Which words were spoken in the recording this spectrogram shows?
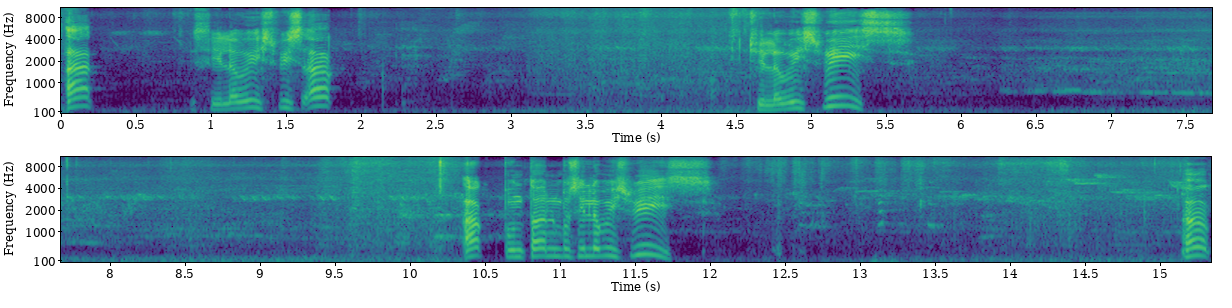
Ak! Sila wiswis ak! Sila wiswis! Ak, puntahan mo sila wiswis! Ak!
